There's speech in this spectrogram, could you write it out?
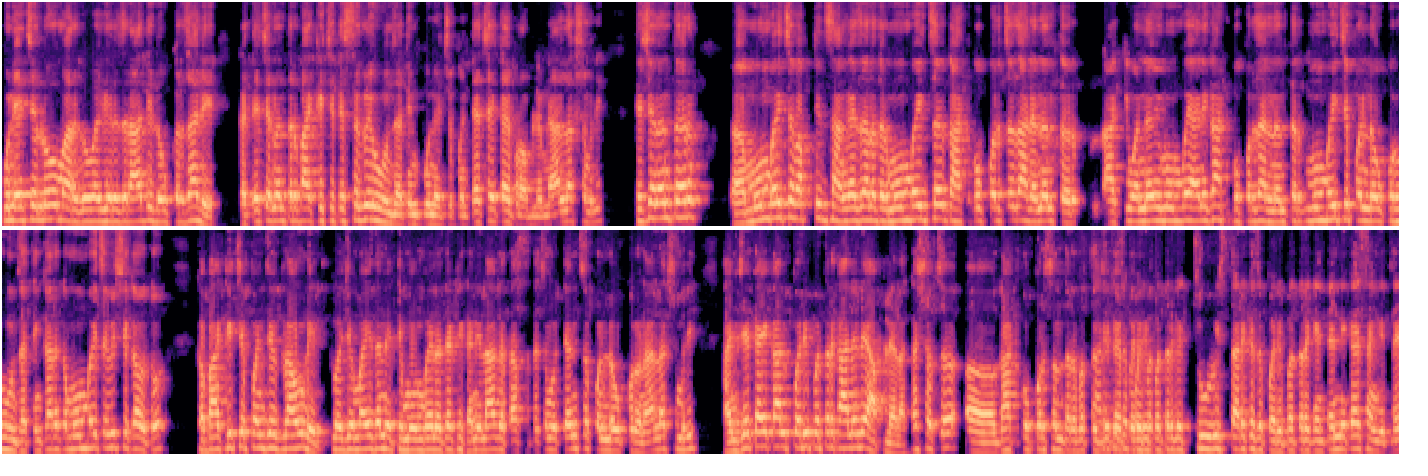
पुण्याचे लो मार्ग वगैरे जर आधी लवकर झाले का त्याच्यानंतर बाकीचे ते सगळे होऊन जातील पुण्याचे पण. त्याचे काही प्रॉब्लेम नाही. आलं लक्षामध्ये त्याच्यानंतर मुंबईच्या बाबतीत सांगायचं झालं तर मुंबईचं घाटकोपरचं झाल्यानंतर किंवा नवी मुंबई आणि घाटकोपर झाल्यानंतर मुंबईचे पण लवकर होऊन जातील. कारण का मुंबईचा विषय काय होतो? का बाकीचे पण जे ग्राउंड आहेत किंवा जे मैदान आहेत ते मुंबईला त्या ठिकाणी लागत असतात. त्याच्यामुळे त्यांचं पण लवकर होणार लक्षमध्ये आणि जे काही काल परिपत्रक आलेले आहे आपल्याला कशाचं? घाटकोपर संदर्भात जे काही परिपत्रक आहे चोवीस तारखेचं परिपत्रक आहे. त्यांनी काय सांगितलंय?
